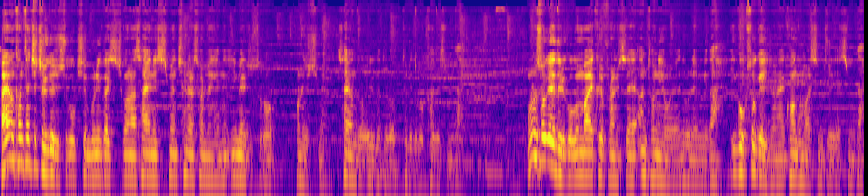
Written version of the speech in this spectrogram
다양한 컨텐츠 즐겨주시고 혹시 문의가 있으시거나 사연이 있으시면 채널 설명에 있는 이메일 주소로 보내주시면 사연도 읽어드리도록 드리도록 하겠습니다. 오늘 소개해드릴 곡은 마이클 프랑스의 안토니오의 노래입니다. 이 곡 소개 이 전에 광고 말씀드리겠습니다.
